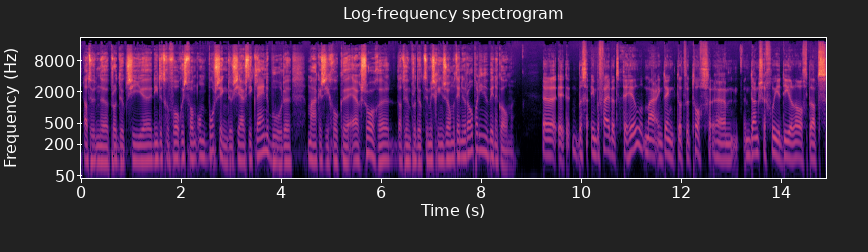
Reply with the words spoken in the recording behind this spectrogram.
dat hun uh, productie uh, niet het gevolg is van ontbossing. Dus juist die kleine boeren maken zich ook erg zorgen dat hun producten misschien zometeen Europa niet meer binnenkomen. Uh, ik begrijp het geheel, maar ik denk dat we toch um, dankzij goede dialoog dat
